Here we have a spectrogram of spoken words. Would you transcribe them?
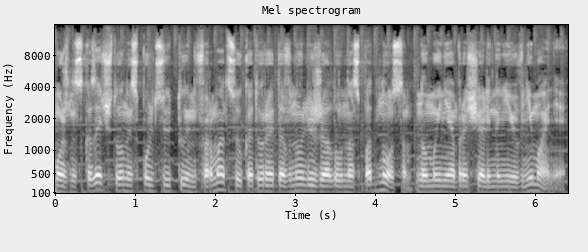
Можно сказать, что он использует ту информацию, которая давно лежала у нас под носом, но мы не обращали на нее внимания.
